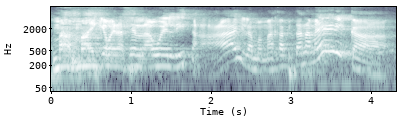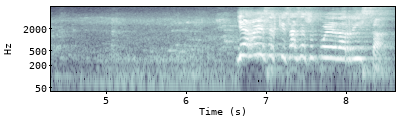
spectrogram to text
Mamá, ¿y qué va a hacer la abuelita? Ay, la mamá es Capitán América. Y a veces quizás eso puede dar risa.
